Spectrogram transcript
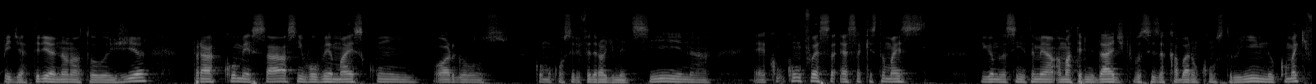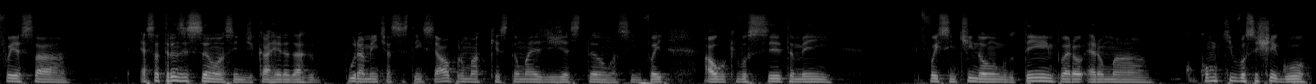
pediatria, neonatologia, para começar a se envolver mais com órgãos como o Conselho Federal de Medicina? É, como foi essa, essa questão mais, digamos assim, também a maternidade que vocês acabaram construindo? Como é que foi essa, essa transição assim de carreira da, puramente assistencial para uma questão mais de gestão, assim? Foi algo que você também foi sentindo ao longo do tempo? Era, era uma... Como que você chegou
